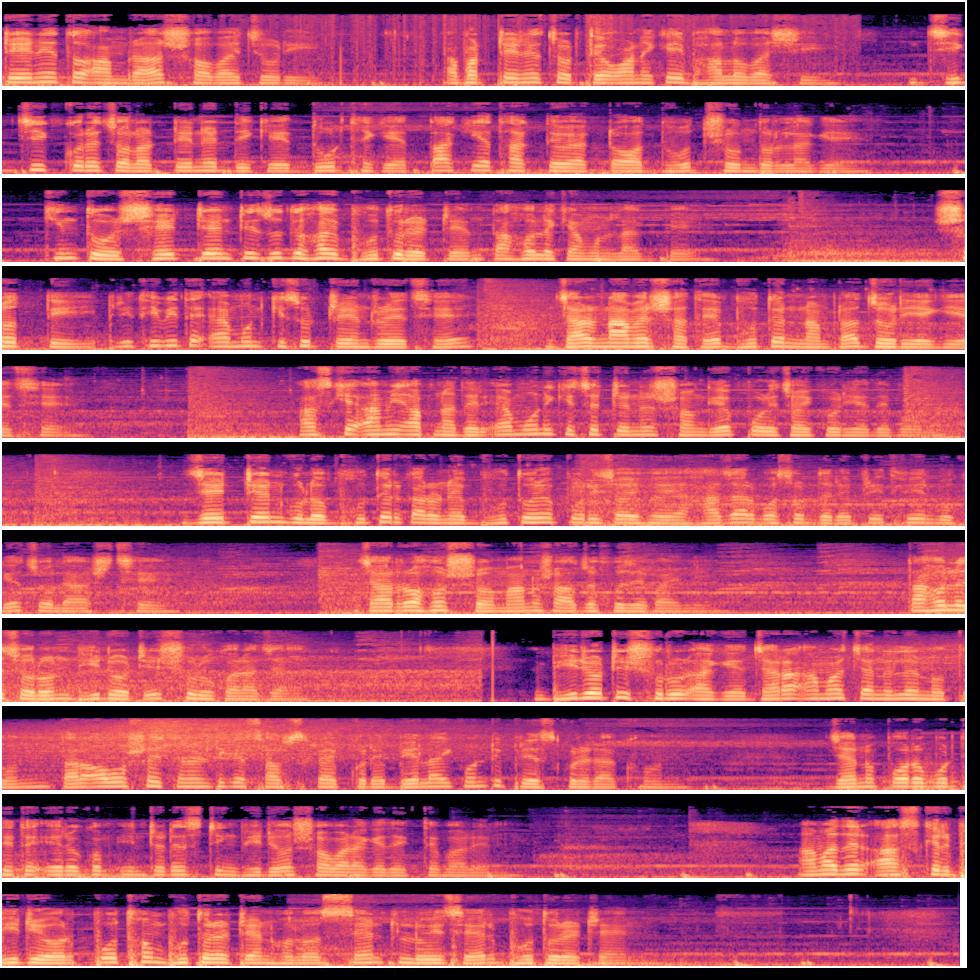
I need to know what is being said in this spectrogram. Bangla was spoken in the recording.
ট্রেনে তো আমরা সবাই চড়ি, আবার ট্রেনে চড়তে অনেকেই ভালোবাসি। ঝিকঝিক করে চলা ট্রেনের দিকে দূর থেকে তাকিয়ে থাকতেও একটা অদ্ভুত সুন্দর লাগে। কিন্তু সেই ট্রেনটি যদি হয় ভুতুরে ট্রেন, তাহলে কেমন লাগবে? সত্যি, পৃথিবীতে এমন কিছু ট্রেন রয়েছে, যার নামের সাথে ভূতের নামটা জড়িয়ে গিয়েছে। আজকে আমি আপনাদের এমনই কিছু ট্রেনের সঙ্গে পরিচয় করিয়ে দেব। যে ট্রেনগুলো ভূতের কারণে ভূতরে পরিচয় হয়ে হাজার বছর ধরে পৃথিবীর বুকে চলে আসছে, যার রহস্য মানুষ আজও খুঁজে পায়নি। তাহলে চলুন ভিডিওটি শুরু করা যাক। ভিডিওটি শুরুর আগে যারা আমার চ্যানেলে নতুন, তারা অবশ্যই চ্যানেলটিকে সাবস্ক্রাইব করে বেল আইকনটি প্রেস করে রাখুন, যেন পরবর্তীতে এরকম ইন্টারেস্টিং ভিডিও সবার আগে দেখতে পারেন। আমাদের আজকের ভিডিওর প্রথম ভুতুরে ট্রেন হলো সেন্ট লুইসের ভুতুরে ট্রেন।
